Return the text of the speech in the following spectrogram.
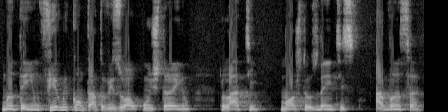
mantém um firme contato visual com o estranho, late, mostra os dentes, avança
